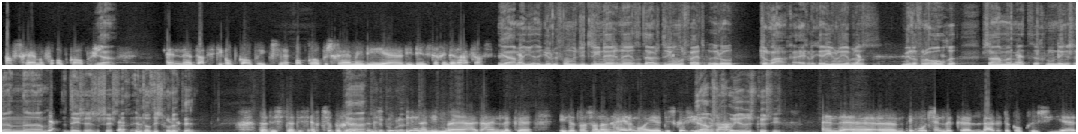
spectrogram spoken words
afschermen voor opkopers. Ja, En eh, dat is die opkopings, eh, opkoopbescherming die, eh, die dinsdag in de raad was. ja maar jullie vonden die 399.350 euro te laag eigenlijk, hè? Jullie hebben dat willen verhogen, samen met GroenLinks en eh, Ja. D66. En dat is gelukt, hè? Dat is, dat is echt super Ja, gelukt. En dus supergelukt. Unaniem uiteindelijk. is, dat was wel een hele mooie discussie. Ja, dat was een goede discussie. En ik moet eindelijk uh, luiden de conclusie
